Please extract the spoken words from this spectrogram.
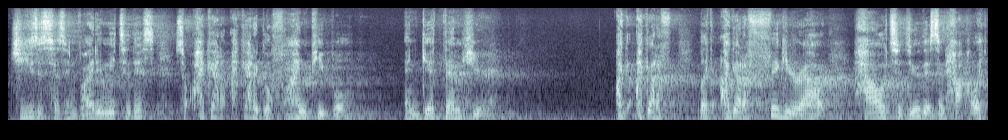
Jesus has invited me to this, so I gotta, I gotta go find people and get them here. Gotta like I gotta figure out how to do this and how like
